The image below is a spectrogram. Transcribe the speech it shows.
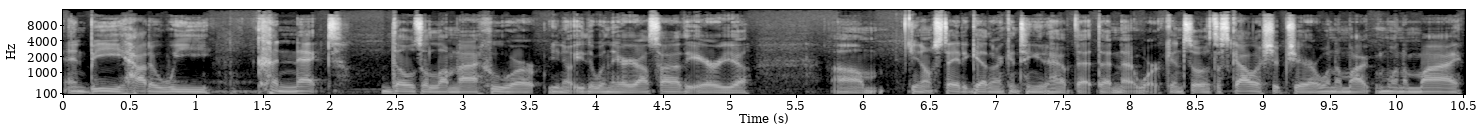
and b how do we connect those alumni who are you know either when they're outside of the area um, you know, stay together and continue to have that that network. And so, as the scholarship chair, one of my one of my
